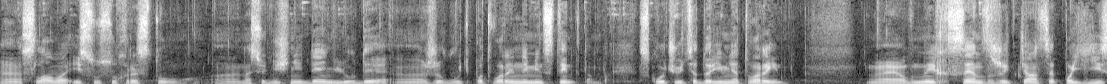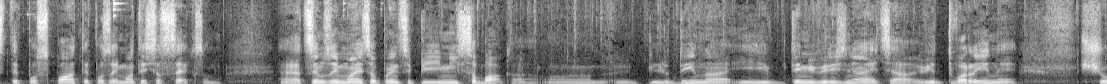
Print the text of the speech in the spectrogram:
Е, Слава Ісусу Христу! Е, На сьогоднішній день люди е, живуть по тваринним інстинктам, скочуються до рівня тварин. В них сенс життя це поїсти, поспати, позайматися сексом. Цим займається, в принципі, і мій собака. Людина і тим і вирізняється від тварини, що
